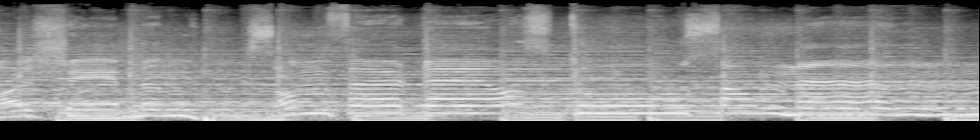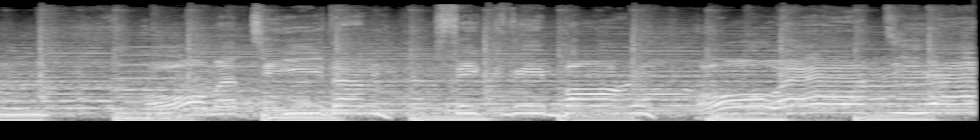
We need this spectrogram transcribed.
var skjebnen som førte oss to sammen. Og med tiden fikk vi barn og et hjem.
